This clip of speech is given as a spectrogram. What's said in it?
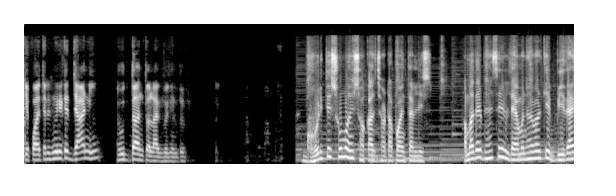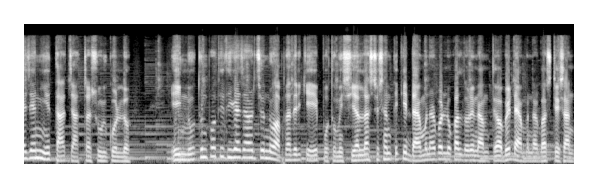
যে পঁয়তাল্লিশ মিনিটের জার্নি দুর্দান্ত লাগবে কিন্তু। ঘড়িতে সময় সকাল ছটা পঁয়তাল্লিশ। আমাদের ভ্যাসেল ডায়মন্ড হারবারকে বিদায় জানিয়ে তার যাত্রা শুরু করল। এই নতুন পথে দীঘা যাওয়ার জন্য আপনাদেরকে প্রথমে শিয়ালদা স্টেশন থেকে ডায়মন্ড হারবার লোকাল ধরে নামতে হবে ডায়মন্ড হারবার স্টেশন।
